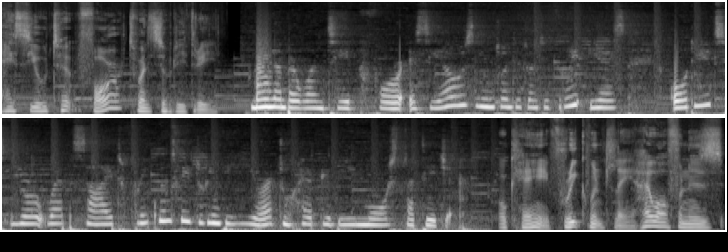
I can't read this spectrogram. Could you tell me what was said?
SEO tip for 2023? My number one tip for SEOs in 2023 is audit your website frequently during the year to help you be more strategic. Okay, frequently. How often is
